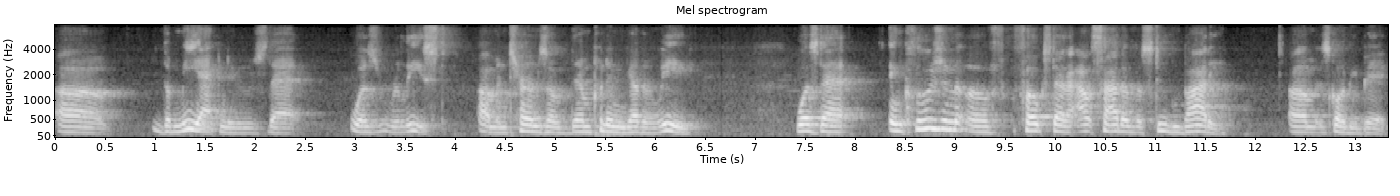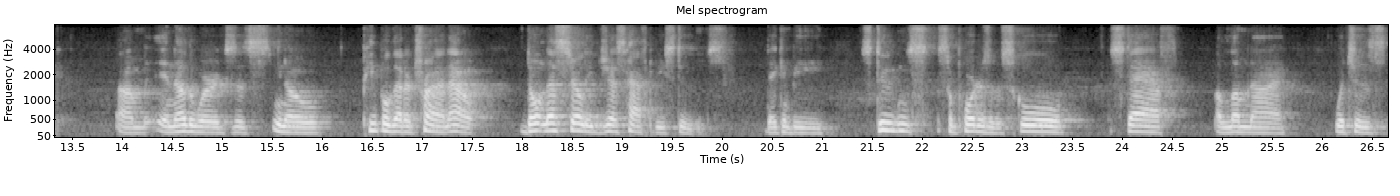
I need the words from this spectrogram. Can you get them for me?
uh, the MEAC news that was released um, in terms of them putting together a league was that inclusion of folks that are outside of a student body um, is going to be big. Um, in other words, it's you know people that are trying out don't necessarily just have to be students. They can be students, supporters of the school, staff, alumni, which is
